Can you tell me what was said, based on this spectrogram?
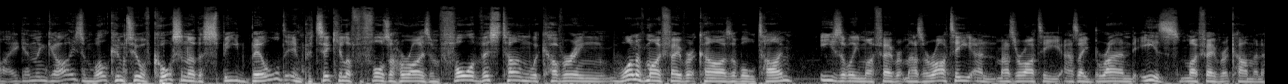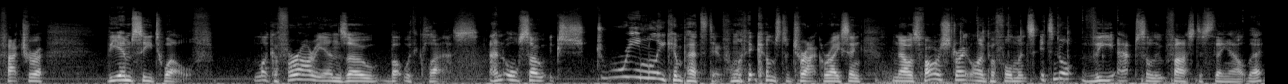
Hi again then guys and welcome to of course another speed build, in particular for Forza Horizon 4. This time we're covering one of my favourite cars of all time, easily my favourite Maserati, and Maserati as a brand is my favourite car manufacturer, the MC12 like a Ferrari Enzo, but with class. And also extremely competitive when it comes to track racing. Now, as far as straight line performance, it's not the absolute fastest thing out there,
